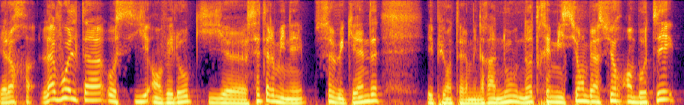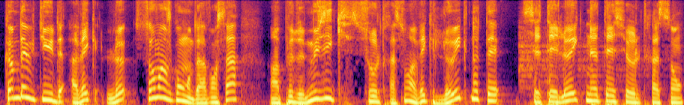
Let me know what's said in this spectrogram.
Et alors la Vuelta aussi en vélo qui euh, s'est terminée ce week-end. Et puis on terminera nous notre émission bien sûr en beauté comme d'habitude avec le 120 secondes. Avant ça, un peu de musique sur Ultrason avec Loïc Notet. C'était Loïc Notet sur Ultrason.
